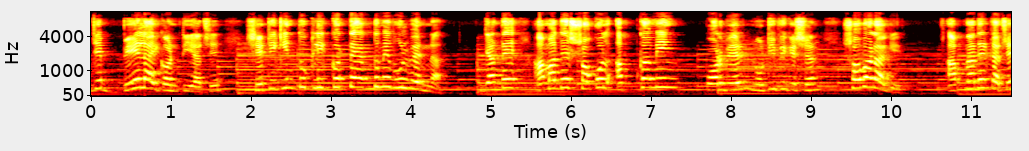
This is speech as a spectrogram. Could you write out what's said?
যে বেল আইকনটি আছে, সেটি কিন্তু ক্লিক করতে একদমই ভুলবেন না, যাতে আমাদের সকল আপকামিং পর্বের নোটিফিকেশন সবার আগে আপনাদের কাছে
